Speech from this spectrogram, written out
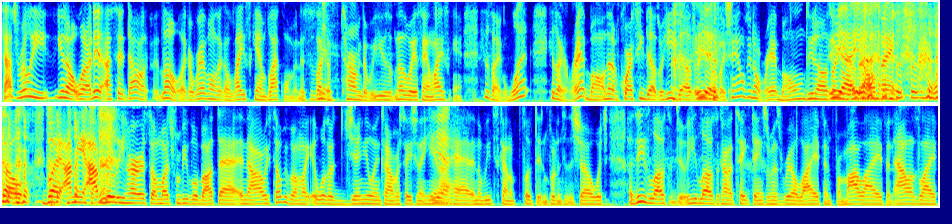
that's really, you know, what I did. I said, dog, no, like a red bone's like a light skinned black woman. This is like Yeah. a term that we use, another way of saying light skin. He was like, what? He's like, red bone. And then, of course, he does what he does, where he Yeah. goes like, she don't see no red bones, you know, so Yeah, he does yeah. the whole thing. So, but I mean, I've really heard so much from people about that. And I always tell people, I'm like, it was a genuine conversation that he and I had. And then we just kind of flipped it and put it into the show, which Aziz loves to do. He loves to kind of take things from his real life and from my life and Alan's life,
